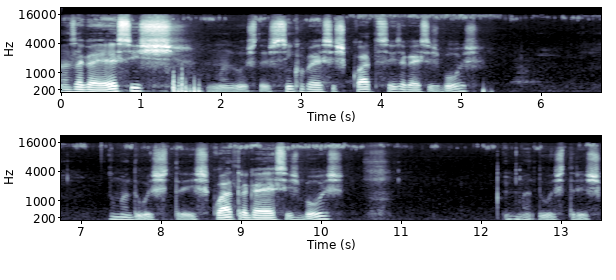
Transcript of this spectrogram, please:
As HS. 1, 2, 3, 5 HS, 4, 6 HS boas. 1, 2, 3, 4 HS boas. 1, 2, 3,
